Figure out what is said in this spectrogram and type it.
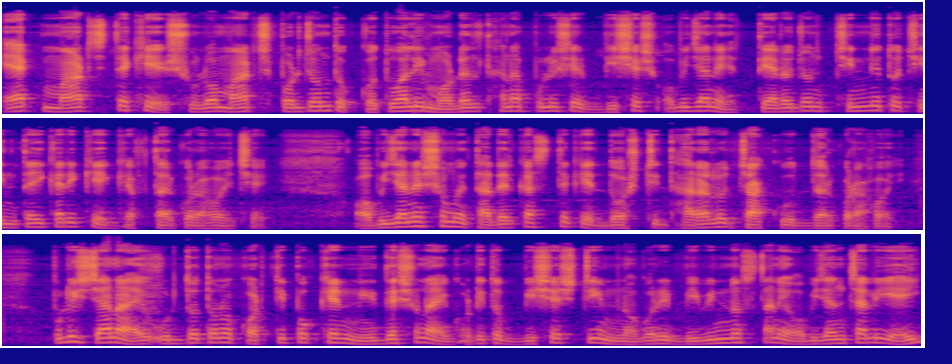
এক মার্চ থেকে ষোলো মার্চ পর্যন্ত কোতোয়ালি মডেল থানা পুলিশের বিশেষ অভিযানে তেরো জন চিহ্নিত ছিনতাইকারীকে গ্রেফতার করা হয়েছে। অভিযানের সময় তাদের কাছ থেকে দশটি ধারালো চাকু উদ্ধার করা হয়। পুলিশ জানায়, ঊর্ধ্বতন কর্তৃপক্ষের নির্দেশনায় গঠিত বিশেষ টিম নগরীর বিভিন্ন স্থানে অভিযান চালিয়েই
